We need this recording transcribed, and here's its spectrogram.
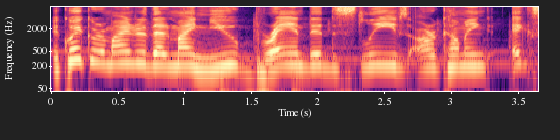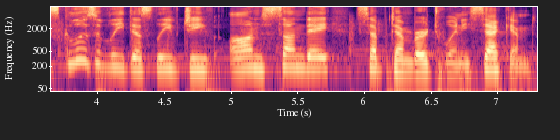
A quick reminder that my new branded sleeves are coming exclusively to Sleeve Chief on Sunday, September 22nd.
